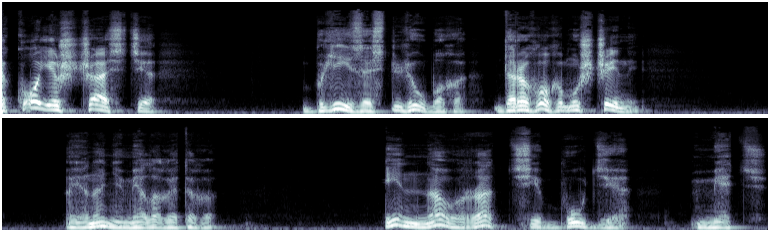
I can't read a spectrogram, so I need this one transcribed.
такое шчасце блізасць любага дарагога мужчыны а яна не мела гэтага і наўрад ці будзе мець.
